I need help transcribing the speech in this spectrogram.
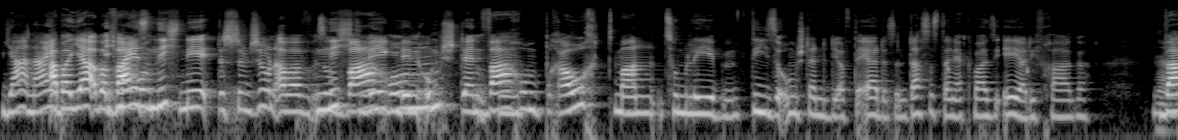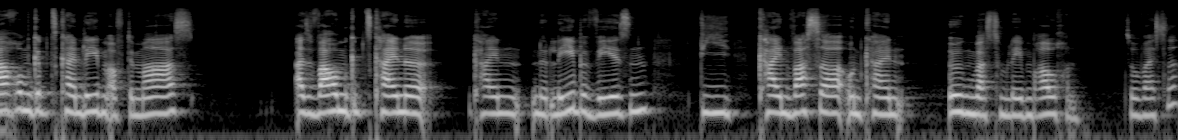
Ja, nein. Aber ja, aber ich warum meine jetzt nicht- Nee, das stimmt schon, aber so nicht warum, wegen den Umständen. Warum braucht man zum Leben diese Umstände, die auf der Erde sind? Das ist dann ja quasi eher die Frage. Warum gibt es kein Leben auf dem Mars? Also warum gibt es keine, keine Lebewesen, die kein Wasser und kein irgendwas zum Leben brauchen? So, weißt du?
